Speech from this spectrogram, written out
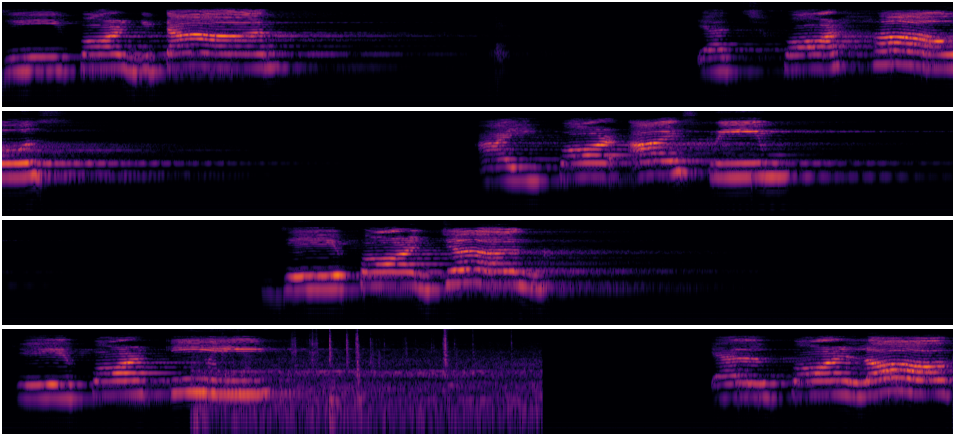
G for guitar. H for house. I for ice cream. J for jug. K for key. L for lock.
